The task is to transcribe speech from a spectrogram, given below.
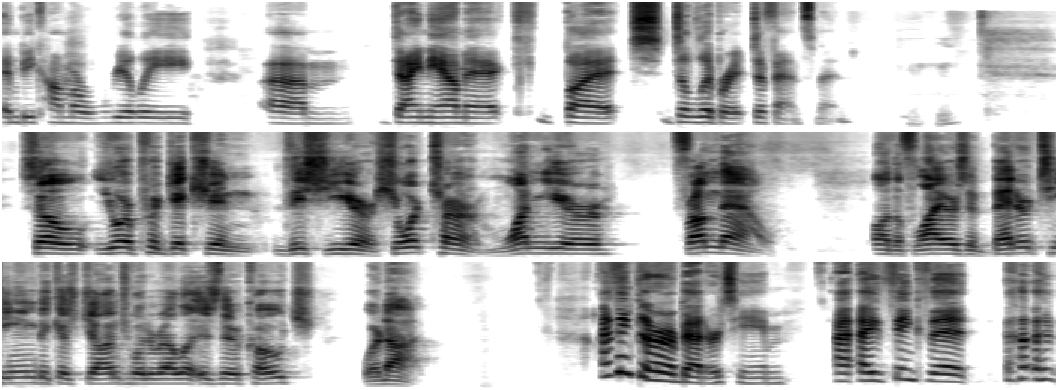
and become a really um, dynamic but deliberate defenseman. Mm-hmm. So your prediction this year, short term, one year from now, are the Flyers a better team because John Tortorella is their coach or not? I think they're a better team. I, I think that I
